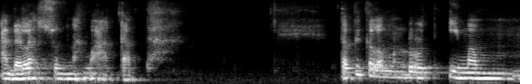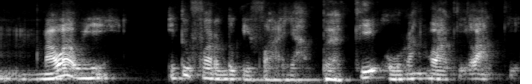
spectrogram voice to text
adalah sunnah mu'akadah. Tapi kalau menurut Imam Nawawi itu fardu kifayah bagi orang laki-laki.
